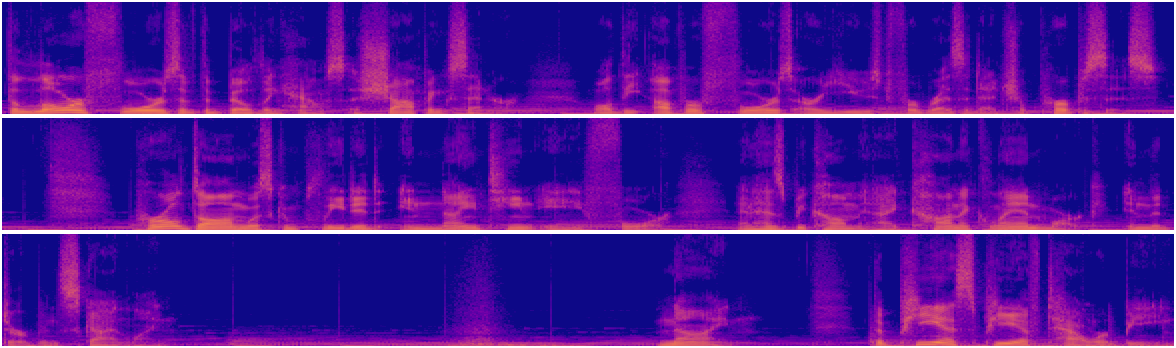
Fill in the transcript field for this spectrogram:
The lower floors of the building house a shopping center, while the upper floors are used for residential purposes. Pearl Dawn was completed in 1984 and has become an iconic landmark in the Durban skyline. 9. The PSPF Tower B.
